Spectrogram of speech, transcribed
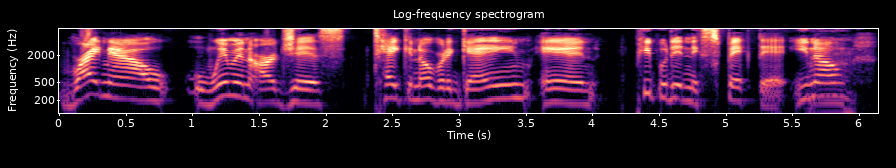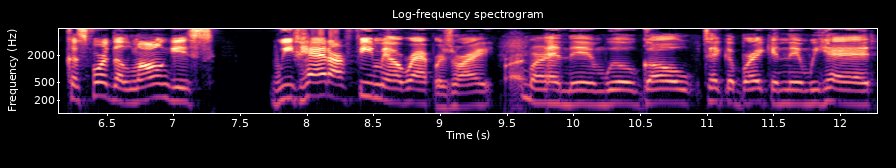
right now women are just taking over the game and people didn't expect that, you know? Mm-hmm. Cuz for the longest we've had our female rappers, right? Right. And then we'll go take a break and then we had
